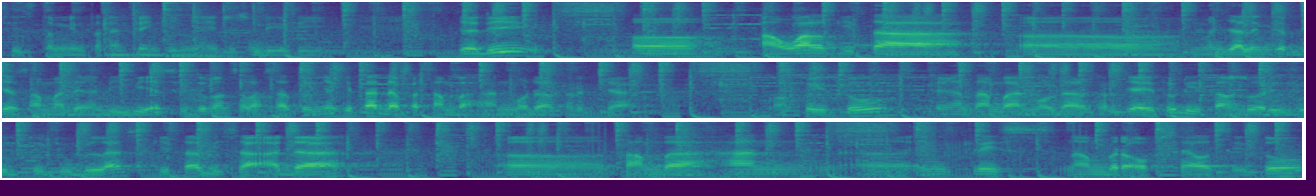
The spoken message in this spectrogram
sistem internet bankingnya itu sendiri. Jadi uh, awal kita uh, menjalin kerjasama dengan DBS itu kan salah satunya kita dapat tambahan modal kerja. Waktu itu dengan tambahan modal kerja itu di tahun 2017 kita bisa ada uh, tambahan uh, increase number of sales itu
